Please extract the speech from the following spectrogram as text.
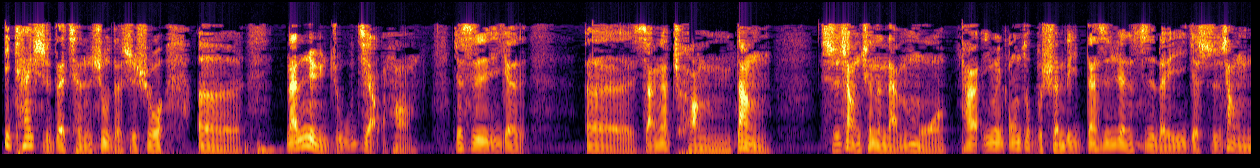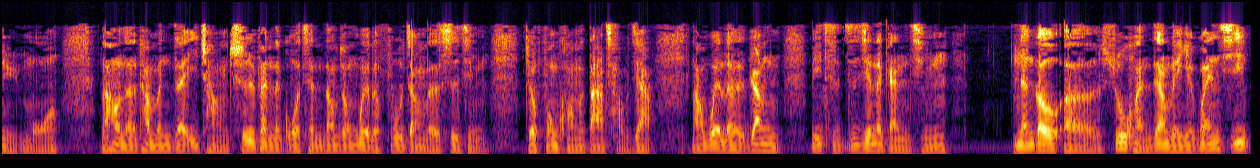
一开始在陈述的是说，呃，男女主角哈，就是一个。呃，想要闯荡时尚圈的男模，他因为工作不顺利，但是认识了一个时尚女模，然后呢，他们在一场吃饭的过程当中，为了付账的事情就疯狂的大吵架，然后为了让彼此之间的感情。能够呃舒缓这样的一个关系，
